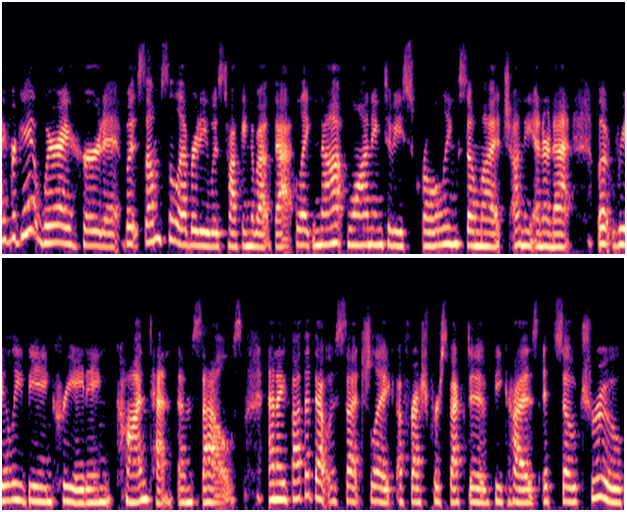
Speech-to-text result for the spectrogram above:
I forget where I heard it, but some celebrity was talking about that, like not wanting to be scrolling so much on the internet, but really being creating content themselves. And I thought that that was such like a fresh perspective because it's so true.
